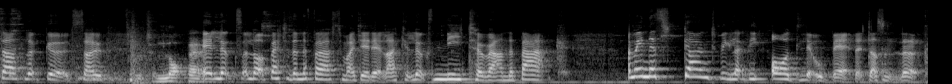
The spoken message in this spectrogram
does look good. So It looks a lot better. it looks a lot better than the first time I did it. Like it looks neater around the back. I mean, there's going to be like the odd little bit that doesn't look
